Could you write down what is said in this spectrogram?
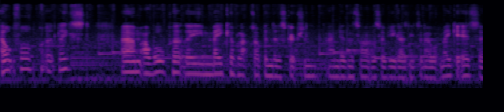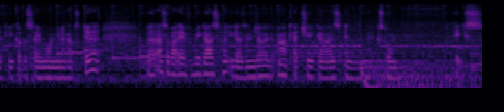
helpful at least. Um, I will put the make of laptop in the description and in the title so if you guys need to know what make it is, so if you've got the same one you know how to do it. But that's about it for me guys, hope you guys enjoyed, I'll catch you guys in the next one. Peace.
